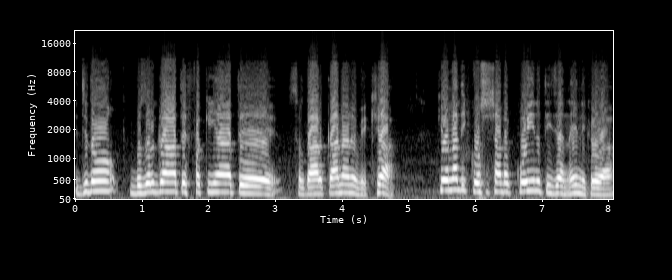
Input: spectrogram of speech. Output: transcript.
ਤੇ ਜਦੋਂ ਬਜ਼ੁਰਗਾਂ ਤੇ ਫਕੀਆਂ ਤੇ ਸਰਦਾਰ ਕਾਨਾ ਨੇ ਵੇਖਿਆ ਕਿ ਉਹਨਾਂ ਦੀ ਕੋਸ਼ਿਸ਼ਾਂ ਦਾ ਕੋਈ ਨਤੀਜਾ ਨਹੀਂ ਨਿਕਲਿਆ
